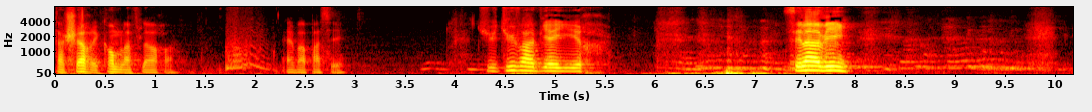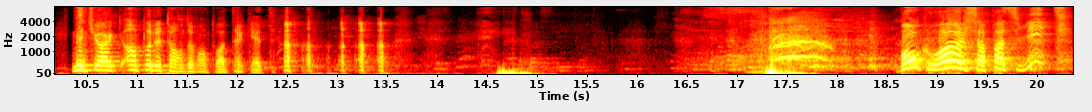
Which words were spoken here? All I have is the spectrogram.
ta chair est comme la fleur. Elle va passer. Tu vas vieillir. C'est la vie. Mais tu as un peu de temps devant toi, t'inquiète. bon courage, ça passe vite.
